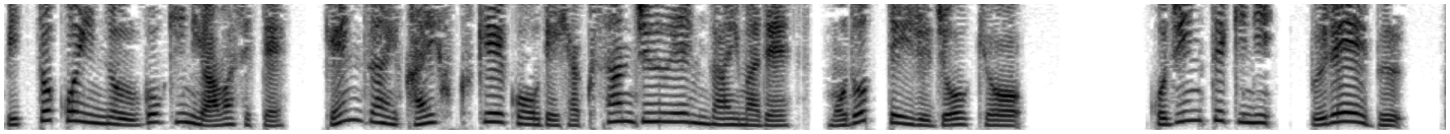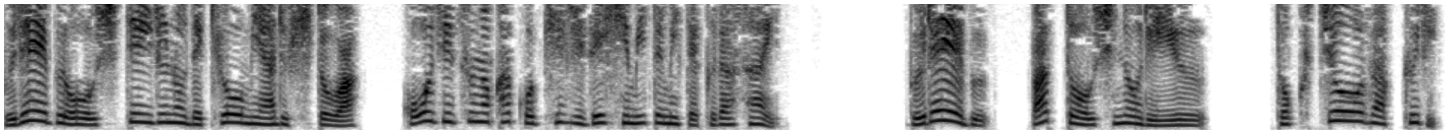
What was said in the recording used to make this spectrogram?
ビットコインの動きに合わせて、現在回復傾向で130円台まで戻っている状況。個人的に Brave、Brave を推しているので興味ある人は、後日の過去記事ぜひ見てみてください。 Brave、BAT 推しの理由。特徴ざっくり。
